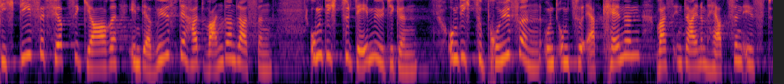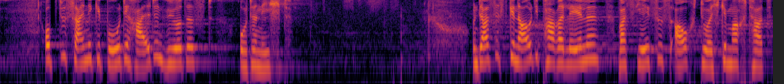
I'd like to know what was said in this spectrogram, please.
dich diese 40 Jahre in der Wüste hat wandern lassen, um dich zu demütigen, um dich zu prüfen und um zu erkennen, was in deinem Herzen ist, ob du seine Gebote halten würdest oder nicht. Und das ist genau die Parallele, was Jesus auch durchgemacht hat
